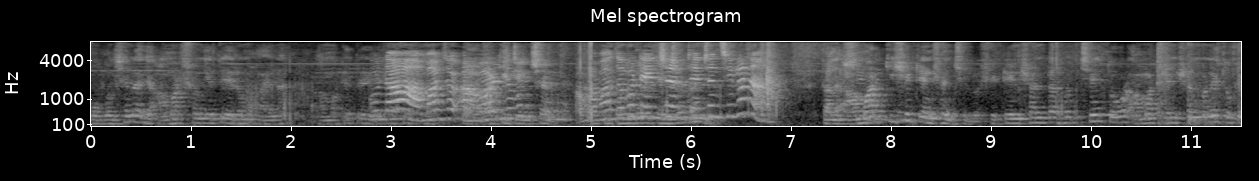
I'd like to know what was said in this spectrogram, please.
ও বলছে না যে আমার সঙ্গে তো এরকম হয় না আমাকে তো না আমার আমার যখন কি আমার যখন টেনশন টেনশন ছিল না তাহলে আমার কিসে টেনশন ছিল? সেই টেনশনটা হচ্ছে তোর আমার টেনশন মানে তোকে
